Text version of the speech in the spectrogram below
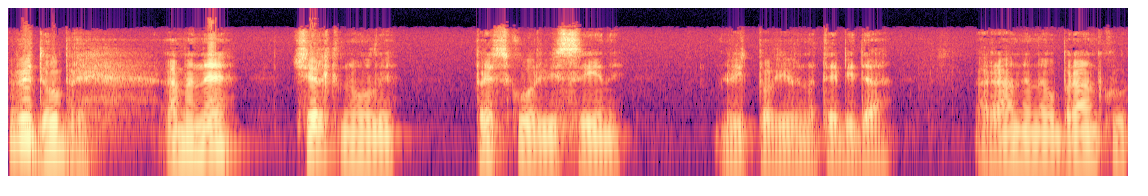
Ви добре, а мене черкнули прискурві сини, відповів на те біда. Ранена у бранку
